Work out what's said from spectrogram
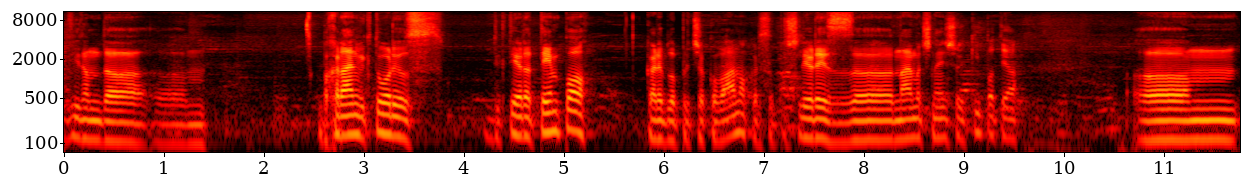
vidim, da um, Bahrajn Victorius diktira tempo, kar je bilo pričakovano, ker so prišli res z uh, najmočnejšo ekipo tja. Um,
